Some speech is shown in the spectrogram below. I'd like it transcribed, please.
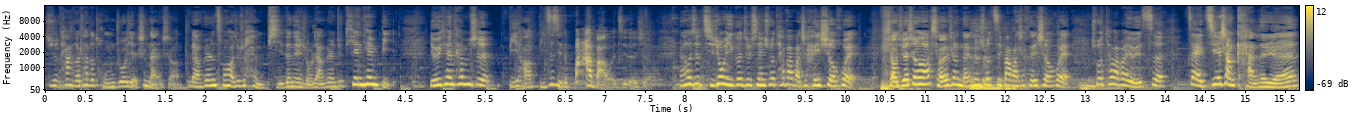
就是他和他的同桌也是男生，两个人从小就是很皮的那种，两个人就天天比。有一天他们是比好像比自己的爸爸，我记得是，然后就其中一个就先说他爸爸是黑社会，小学生哦，小学生男生说自己爸爸是黑社会，说他爸爸有一次在街上砍了人。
